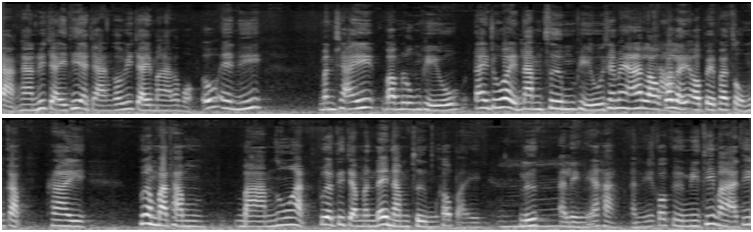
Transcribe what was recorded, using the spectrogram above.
จากงานวิจัยที่อาจารย์เขาวิจัยมาเราบอกเออเอ็นนี้มันใช้บำรุงผิวได้ด้วยนำซึมผิวใช่ไหมฮะเราก็เลยเอาไปผสมกับไพรเพื่อมาทำบาล์มนวด เพื่อที่จะมันได้นำซึมเข้าไปลึกอะไรเงี้ยค่ะ อันนี้ก็คือมีที่มาที่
